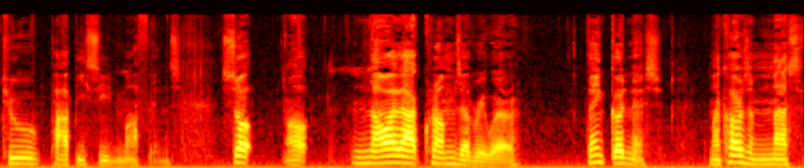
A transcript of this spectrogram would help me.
two poppy seed muffins. So, oh, now I got crumbs everywhere. Thank goodness. My car's a mess.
